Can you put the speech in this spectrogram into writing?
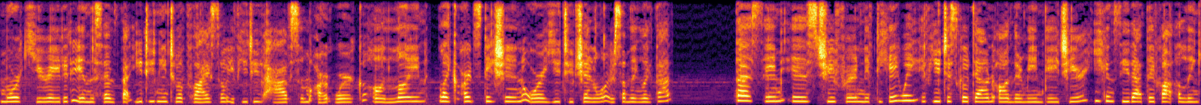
more curated in the sense that you do need to apply. So, if you do have some artwork online, like ArtStation or a YouTube channel or something like that, the same is true for Nifty Gateway. If you just go down on their main page here, you can see that they've got a link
